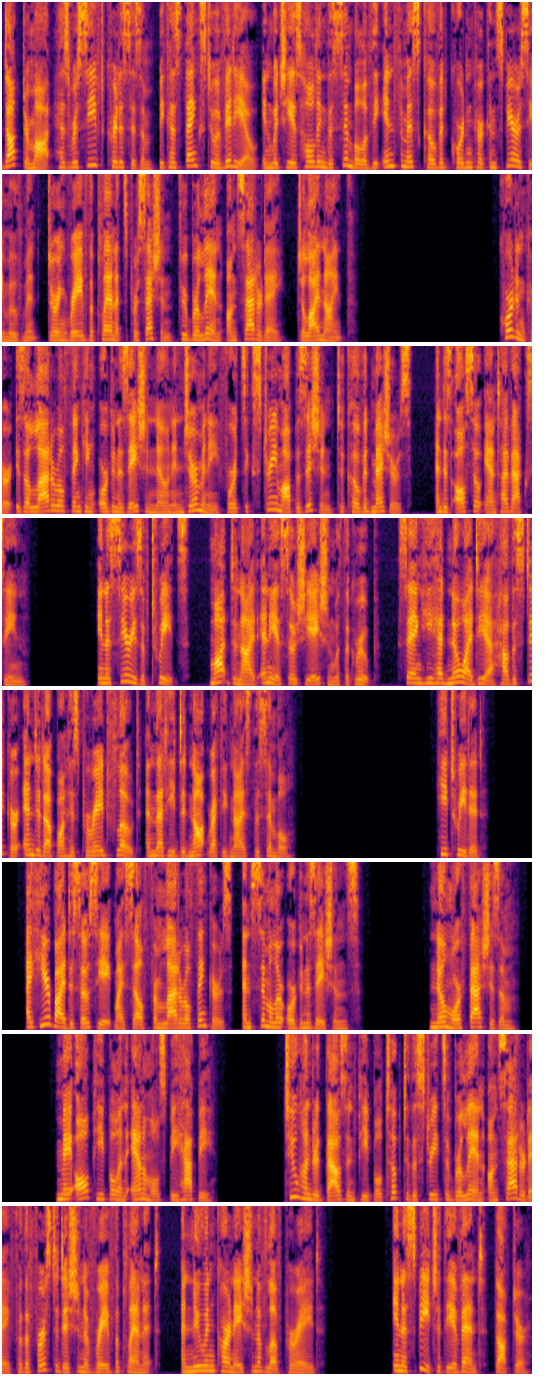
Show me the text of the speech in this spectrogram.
Dr. Motte has received criticism because thanks to a video in which he is holding the symbol of the infamous COVID Querdenker conspiracy movement during Rave the Planet's procession through Berlin on Saturday, July 9th. Querdenker is a lateral thinking organization known in Germany for its extreme opposition to COVID measures and is also anti vaccine. In a series of tweets, Motte denied any association with the group, saying he had no idea how the sticker ended up on his parade float and that he did not recognize the symbol. He tweeted, I hereby dissociate myself from lateral thinkers and similar organizations. No more fascism. May all people and animals be happy. 200,000 people took to the streets of Berlin on Saturday for the first edition of Rave the Planet, a new incarnation of Love Parade. In a speech at the event, Dr.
